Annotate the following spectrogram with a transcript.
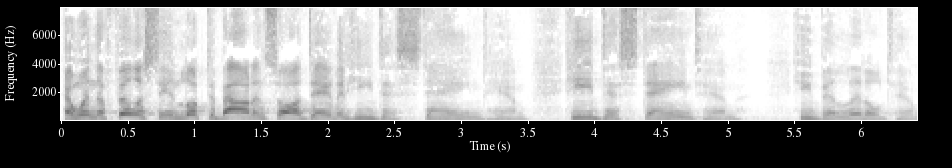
And when the Philistine looked about and saw David, he disdained him. He disdained him. He belittled him.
